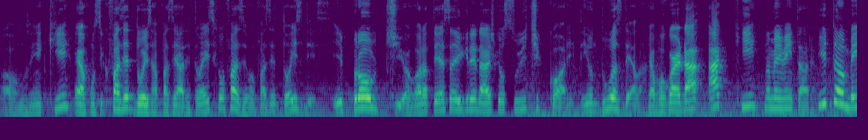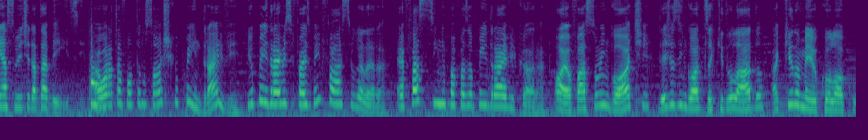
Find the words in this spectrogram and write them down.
Ó, vamos vir aqui. É, eu consigo fazer dois, rapaziada. Então é isso que eu vou fazer. Eu vou fazer dois desses. E pronto tio. Agora tem essa engrenagem que é o Switch Core. Tenho duas dela. Já vou guardar aqui no meu inventário. E também a Switch Database. Agora tá faltando só, acho que o pendrive. E o pendrive se faz bem fácil, galera. É facinho pra fazer o pendrive, cara. Ó, eu faço um engote. Deixo os engotes aqui do lado. Aqui no meio eu coloco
